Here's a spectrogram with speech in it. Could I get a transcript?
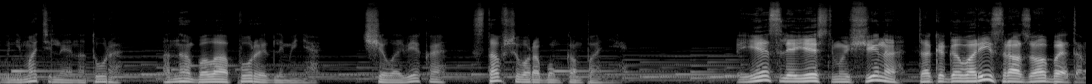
внимательная натура. Она была опорой для меня, человека, ставшего рабом компании. Если есть мужчина, так и говори сразу об этом.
